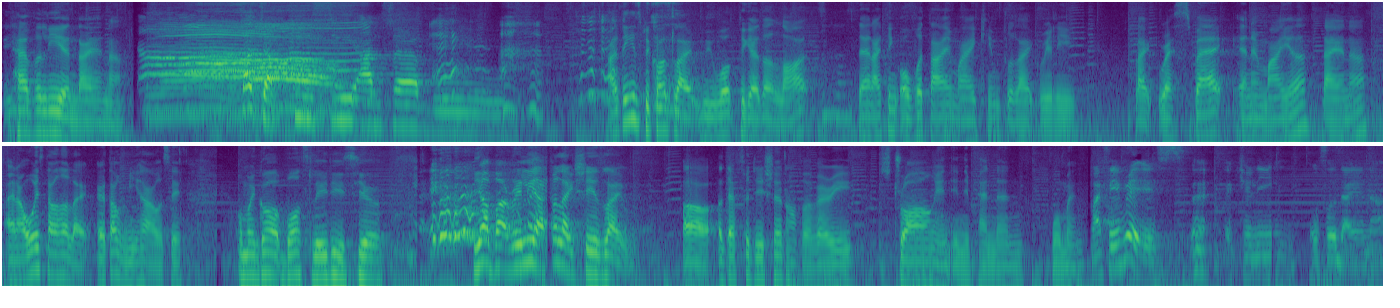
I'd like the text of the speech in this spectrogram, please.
Heavenly and Diana. Ah. Such a PC answer, boo. I think it's because like we work together a lot. Then I think over time I came to like really like respect and admire Diana. And I always tell her like every time we meet her I would say, Oh my god, boss lady is here. yeah, but really I feel like she's like uh, a definition of a very strong and independent woman. My favorite is actually also Diana,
